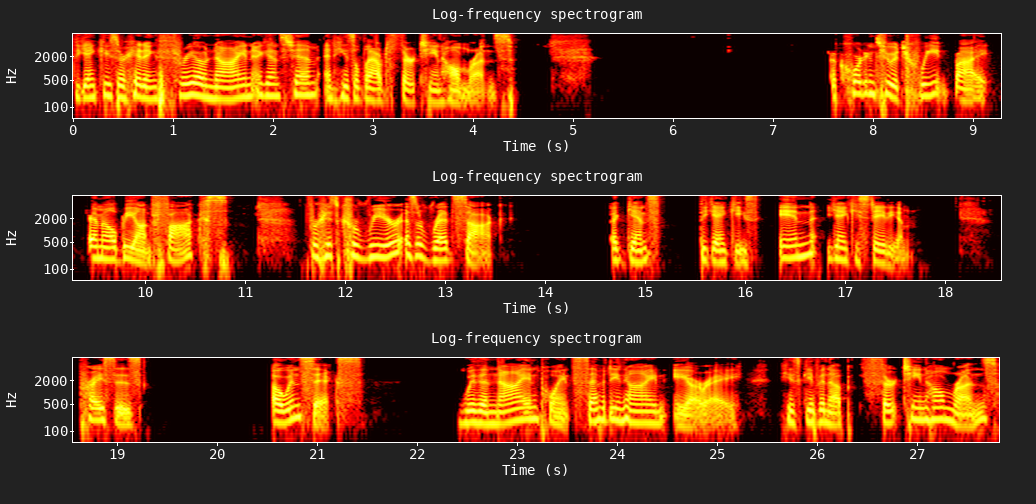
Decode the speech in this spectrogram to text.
The Yankees are hitting 309 against him, and he's allowed 13 home runs. According to a tweet by MLB on Fox, for his career as a Red Sox against the Yankees in Yankee Stadium, Price is 0 6 with a 9.79 ERA. He's given up 13 home runs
